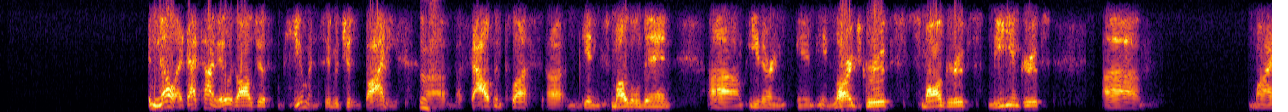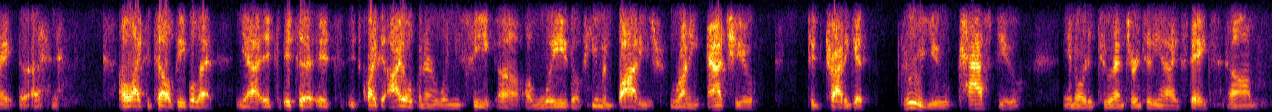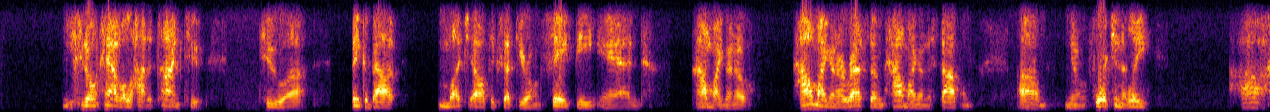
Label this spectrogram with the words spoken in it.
No, at that time it was all just humans. It was just bodies, uh, a thousand plus uh, getting smuggled in, um, either in, in, in, large groups, small groups, medium groups. Uh, my, uh, I like to tell people that yeah, it's it's a it's it's quite the eye opener when you see uh, a wave of human bodies running at you to try to get through you, past you, in order to enter into the United States. Um, you don't have a lot of time to to uh, think about much else except your own safety and how am I going to how am I going to arrest them? How am I going to stop them? Um, you know, fortunately, uh,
